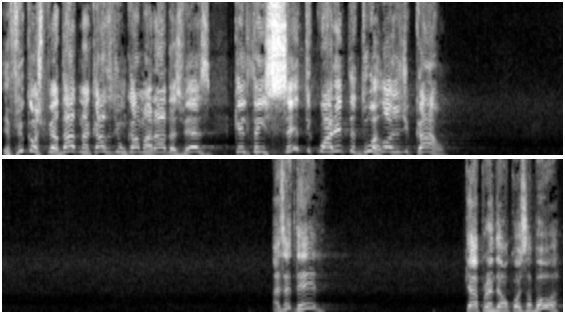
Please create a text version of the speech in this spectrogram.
Eu fico hospedado na casa de um camarada, às vezes, que ele tem 142 lojas de carro. Mas é dele. Quer aprender uma coisa boa?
